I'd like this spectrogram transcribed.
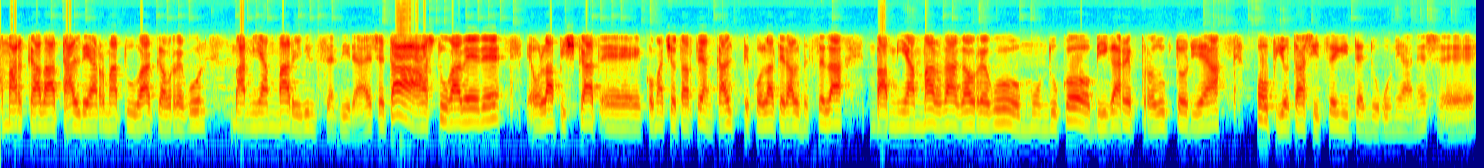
amarkada talde armatuak gaur egun ba, Myanmar ibiltzen dira. Ez? Eta astu gabe ere, e, ola pixkat e, komatxo tartean kalte kolateral bezala ba, Myanmar da gaur egun munduko bigarre produktoria opiotaz hitz egiten dugunean, ez? E,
